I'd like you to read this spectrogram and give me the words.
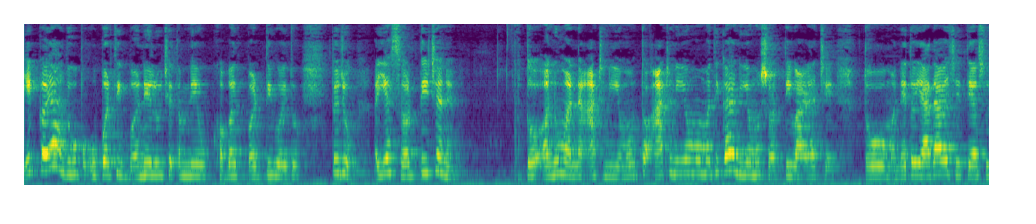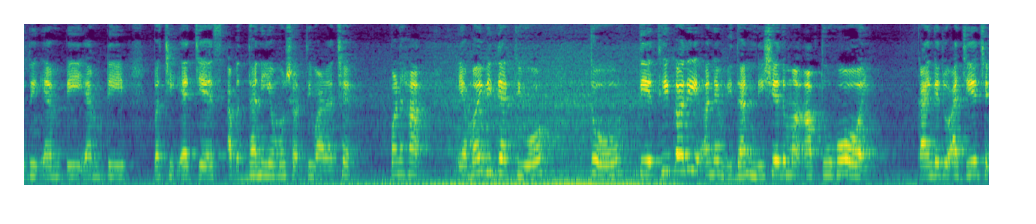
એ કયા રૂપ ઉપરથી બનેલું છે તમને એવું ખબર પડતી હોય તો. તો જો અહીંયા શરતી છે ને, તો અનુમાનના આઠ નિયમો. તો આઠ નિયમોમાંથી કયા નિયમો શરતીવાળા છે? તો મને તો યાદ આવે છે ત્યાં સુધી એમપી એમટી પછી એચએસ આ બધા નિયમો શરતીવાળા છે. પણ હા, એમાંય વિદ્યાર્થીઓ તો તેથી કરી અને વિધાન નિષેધમાં આવતું હોય. કારણ કે જો આ જે છે,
